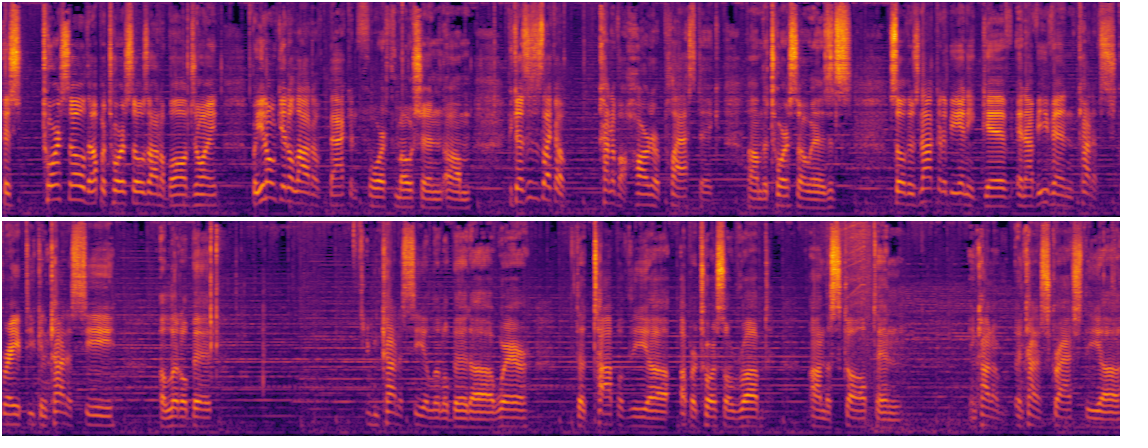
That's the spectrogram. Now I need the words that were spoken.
His torso, the upper torso is on a ball joint, but you don't get a lot of back and forth motion um, because this is like a kind of a harder plastic. Um, the torso is. It's so there's not going to be any give, and I've even kind of scraped. You can kind of see a little bit. You can kind of see a little bit uh, where the top of the uh, upper torso rubbed on the sculpt and and kind of and kind of scratched the uh,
